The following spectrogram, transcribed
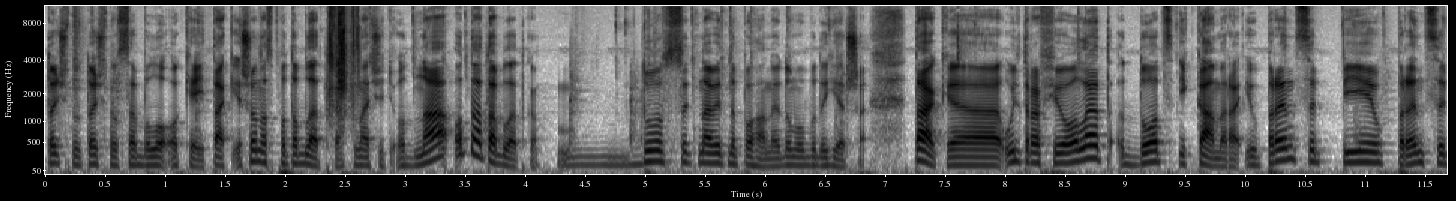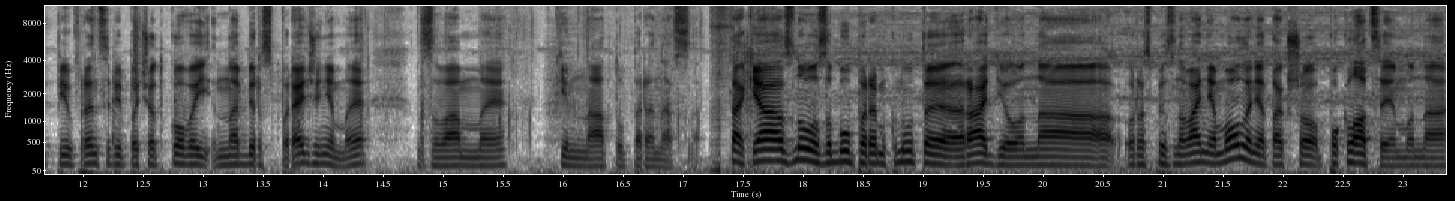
точно-точно все було окей. Так, і що у нас по таблетках? Значить, одна, одна таблетка. Досить навіть непогано, я думаю, буде гірше. Так, е, ультрафіолет, доц і камера. І в принципі, в принципі, в принципі, початковий набір спорядження ми з вами кімнату перенесли. Так, я знову забув перемкнути радіо на розпізнавання мовлення, так що поклацаємо на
